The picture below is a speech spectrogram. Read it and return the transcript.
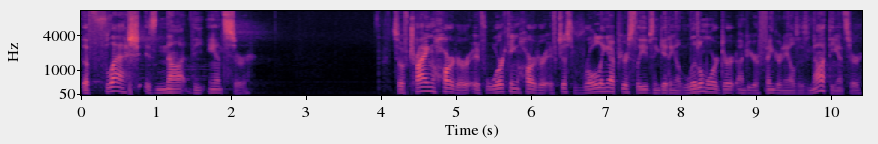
The flesh is not the answer. So, if trying harder, if working harder, if just rolling up your sleeves and getting a little more dirt under your fingernails is not the answer,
